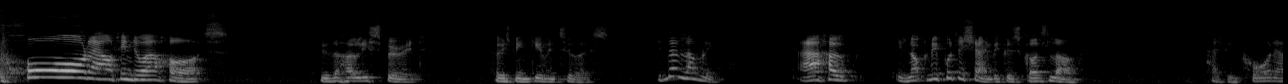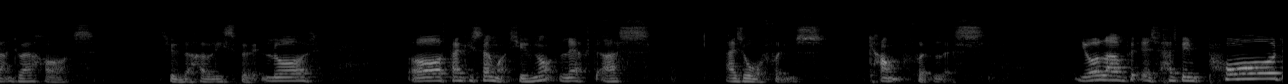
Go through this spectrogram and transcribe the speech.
poured out into our hearts through the Holy Spirit who's been given to us. Isn't that lovely? Our hope is not going to be put to shame because God's love has been poured out into our hearts through the Holy Spirit. Lord, oh, thank you so much. You've not left us as orphans, comfortless. Your love is, has been poured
